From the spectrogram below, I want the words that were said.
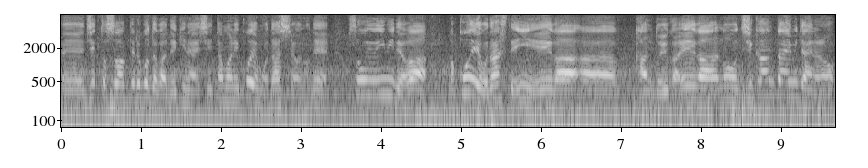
えー、じっと座ってることができないしたまに声も出しちゃうのでそういう意味では、まあ、声を出していい映画館というか映画の時間帯みたいなのを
